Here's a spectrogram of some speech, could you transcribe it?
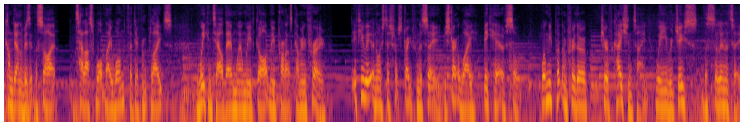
come down and visit the site, tell us what they want for different plates. We can tell them when we've got new products coming through. If you eat an oyster straight from the sea, straight away, big hit of salt. When we put them through the purification tank, we reduce the salinity.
